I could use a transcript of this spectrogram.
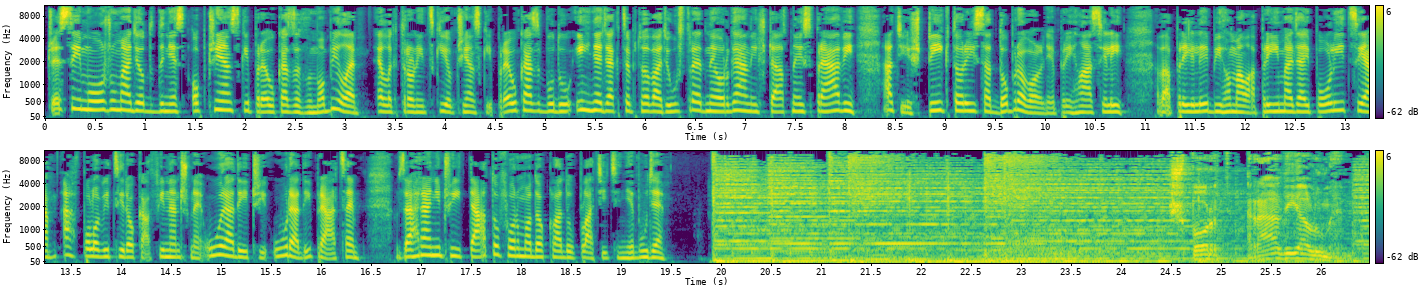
Česi môžu mať od dnes občiansky preukaz v mobile. Elektronický občiansky preukaz budú i hneď akceptovať ústredné orgány štátnej správy a tiež tí, ktorí sa dobrovoľne prihlásili. V apríli by ho mala príjmať aj polícia a v polovici roka finančné úrady či úrady práce. V zahraničí táto forma dokladu platiť nebude. Šport Rádia Lumen.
